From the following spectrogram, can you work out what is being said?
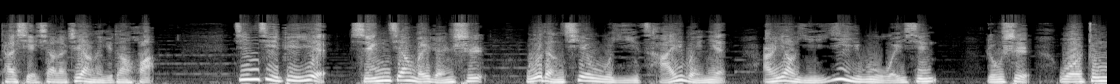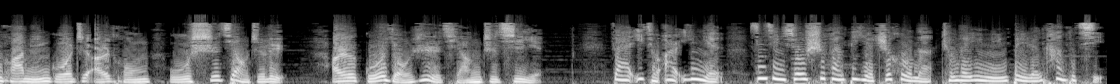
他写下了这样的一段话：“今既毕业，行将为人师，吾等切勿以财为念，而要以义务为心。”如是，我中华民国之儿童无失教之虑，而国有日强之期也。在一九二一年，孙敬修师范毕业之后呢，成为一名被人看不起，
